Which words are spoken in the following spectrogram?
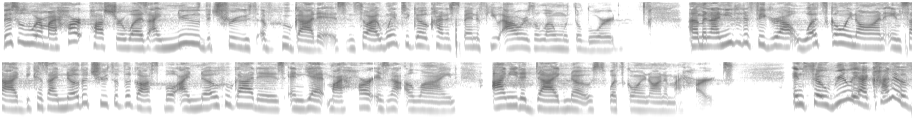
this was where my heart posture was, I knew the truth of who God is. And so I went to go kind of spend a few hours alone with the Lord. Um, and I needed to figure out what's going on inside because I know the truth of the gospel. I know who God is, and yet my heart is not aligned. I need to diagnose what's going on in my heart. And so, really, I kind of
